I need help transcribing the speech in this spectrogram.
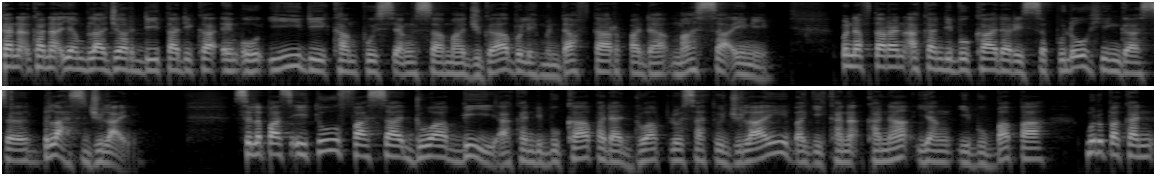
Kanak-kanak yang belajar di tadika MOE di kampus yang sama juga boleh mendaftar pada masa ini. Pendaftaran akan dibuka dari 10 hingga 11 Julai. Selepas itu, fasa 2B akan dibuka pada 21 Julai bagi kanak-kanak yang ibu bapa merupakan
